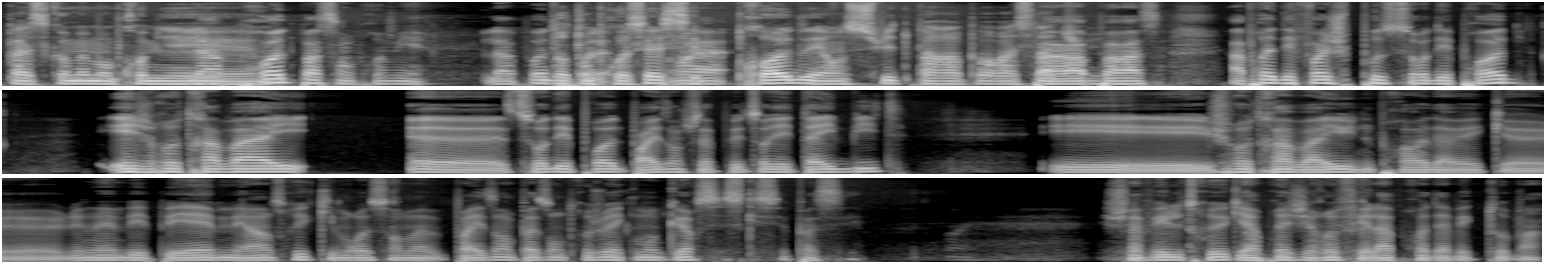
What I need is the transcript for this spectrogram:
passe quand même en premier. La prod passe en premier. La prod, Dans ton process, c'est prod et ensuite par rapport à ça. Par rapport à ça. Après, des fois, je pose sur des prods et je retravaille euh, sur des prods. Par exemple, ça peut être sur des type beats et je retravaille une prod avec euh, le même BPM et un truc qui me ressemble. Par exemple, pas entre avec mon cœur, c'est ce qui s'est passé. J'avais le truc et après j'ai refait la prod avec Thomas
